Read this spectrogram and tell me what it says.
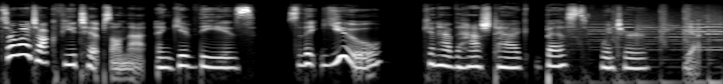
So I want to talk a few tips on that and give these so that you can have the hashtag best winter yet.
